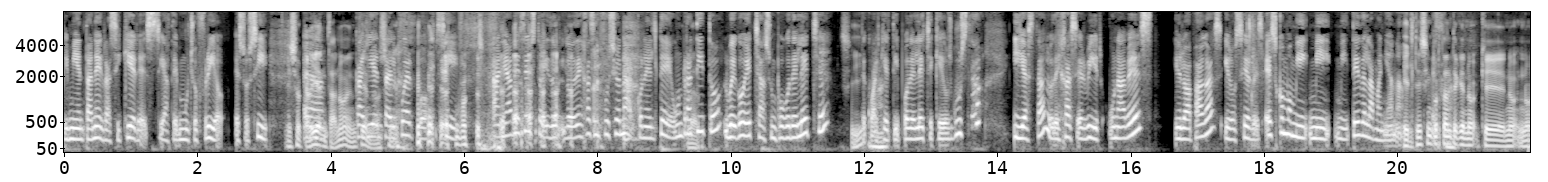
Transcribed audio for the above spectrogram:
pimienta negra si quieres, si hace mucho frío, eso sí. Eso calienta, ¿no? calienta el cuerpo, sí. Pues añades esto y lo dejas infusionar con el té un ratito, luego echas un poco de leche, de cualquier tipo de leche que os gusta, y ya está, lo dejas hervir una vez y lo apagas y lo sirves. Es como mi, mi, mi té de la mañana. El té es importante que no, que no, no,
